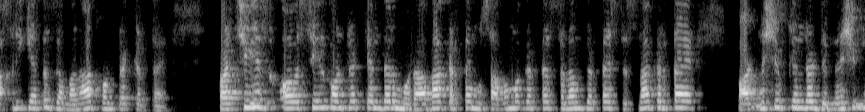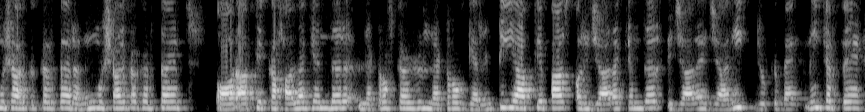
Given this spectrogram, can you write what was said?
आखिरी क्या था, जमानत कॉन्ट्रैक्ट करता है। परचेज और सेल कॉन्ट्रैक्ट के अंदर मुराबा करता है, मुसावमा करता है, सलम करता है इस्तना करता है पार्टनरशिप के अंदर डिमिनिशिंग मुशार करता है रनिंग मुशार करता है और आपके कफाला के अंदर letter of credit letter of guarantee है आपके पास और इजारा के अंदर, इजारा जारी जो कि बैंक नहीं करते हैं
